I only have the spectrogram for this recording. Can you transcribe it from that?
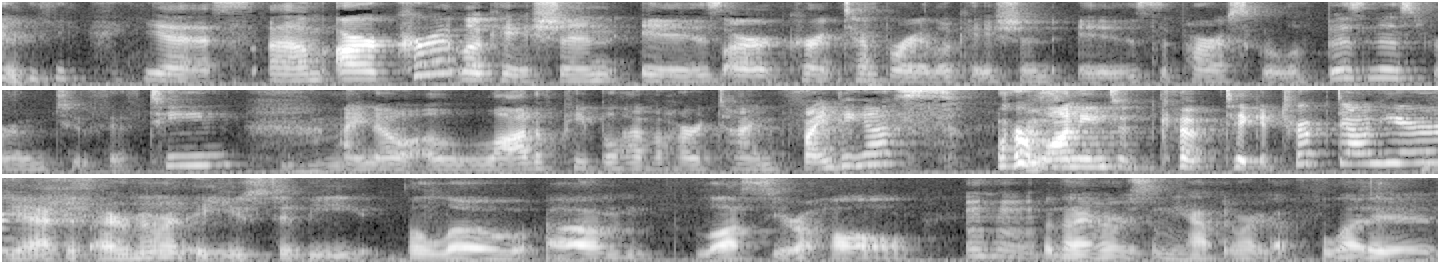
Like, yes, um, our current location is our current temporary location is the Zapara School of Business, room two fifteen. Mm-hmm. I know a lot of people have a hard time finding us or wanting to take a trip down here. Yeah, because I remember it used to be below um, La Sierra Hall Mm-hmm. But then I remember something happened where it got flooded.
